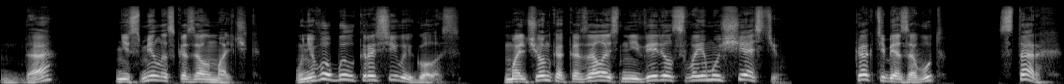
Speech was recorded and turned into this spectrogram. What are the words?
«Да?» – несмело сказал мальчик. У него был красивый голос. Мальчонка, казалось, не верил своему счастью. «Как тебя зовут?» «Старх»,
